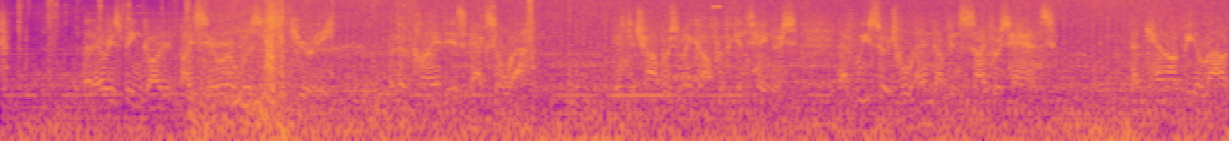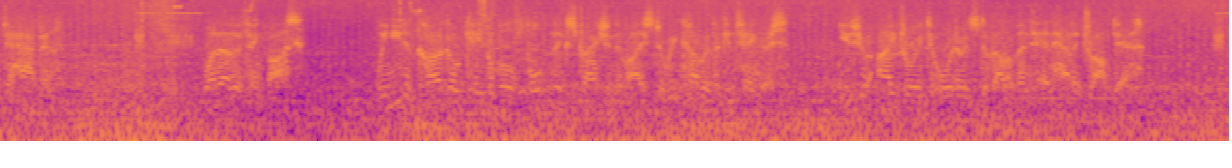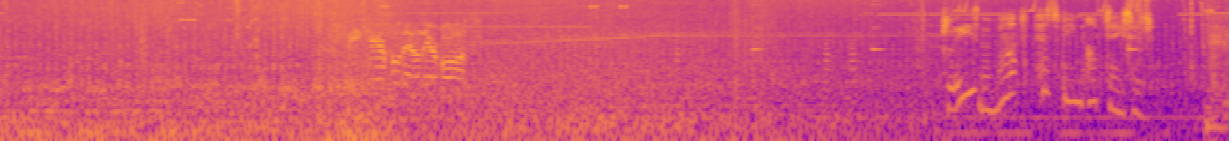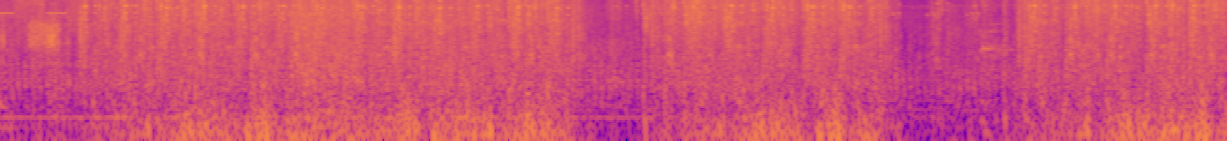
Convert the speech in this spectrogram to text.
That area is being guarded by Zero Risk Security, and their client is XOF. If the choppers make off with the containers, that research will end up in Cypher's hands. That cannot be allowed to happen. One other thing, boss. We need a cargo-capable Fulton extraction device to recover the containers. Use your iDroid to order its development and have it dropped in. Be careful down there, boss. Please, the map has been updated.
